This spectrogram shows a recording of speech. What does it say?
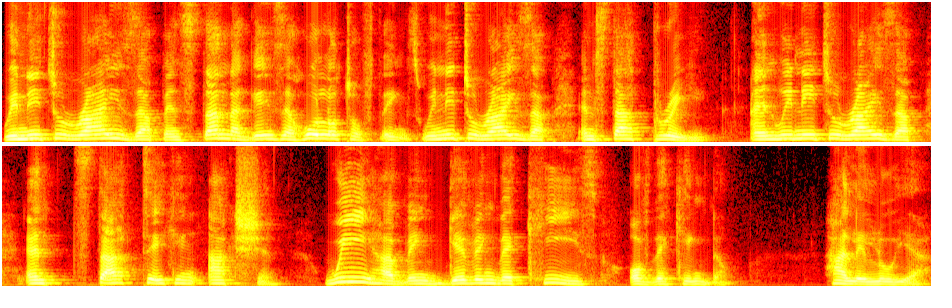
We need to rise up and stand against a whole lot of things. We need to rise up and start praying. And we need to rise up and start taking action. We have been given the keys of the kingdom. Hallelujah.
